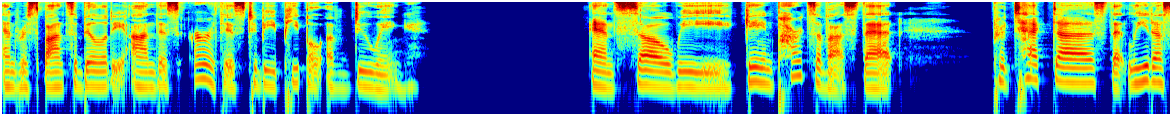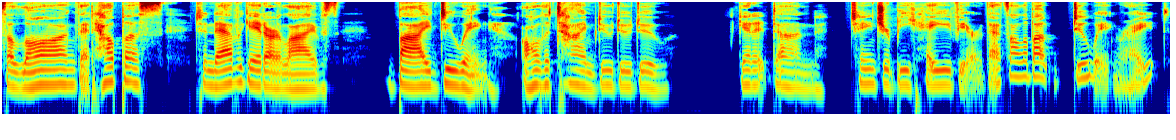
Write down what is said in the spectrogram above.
and responsibility on this earth is to be people of doing. And so we gain parts of us that protect us, that lead us along, that help us to navigate our lives by doing all the time. Do, do, do. Get it done. Change your behavior. That's all about doing, right?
